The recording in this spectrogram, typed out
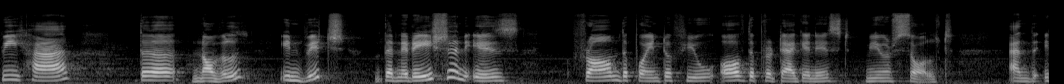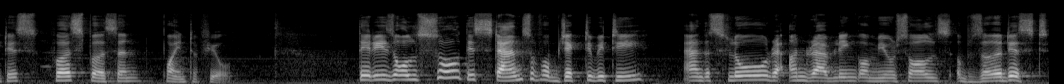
we have the novel in which the narration is from the point of view of the protagonist Meursault and it is first person point of view. There is also this stance of objectivity and the slow unraveling of Meursault's absurdist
